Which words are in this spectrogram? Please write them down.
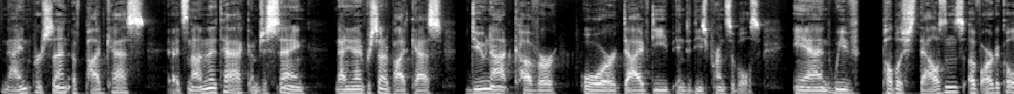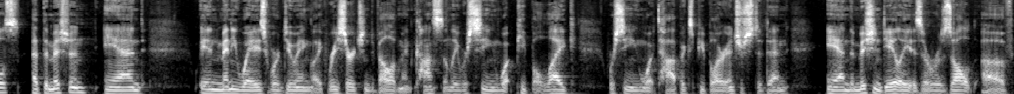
99% of podcasts. It's not an attack. I'm just saying 99% of podcasts do not cover or dive deep into these principles. And we've published thousands of articles at the mission. And in many ways, we're doing like research and development constantly. We're seeing what people like, we're seeing what topics people are interested in. And the Mission Daily is a result of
